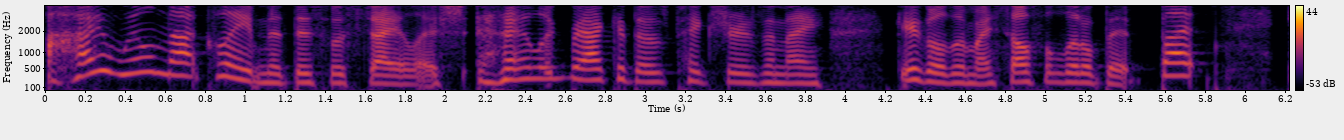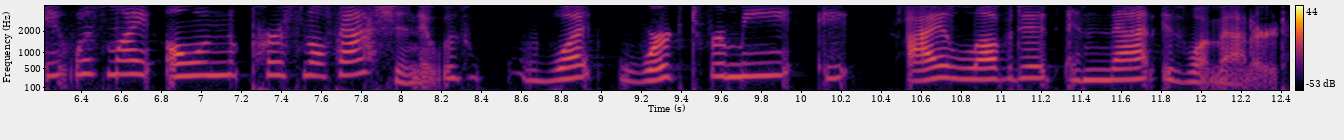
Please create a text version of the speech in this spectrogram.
I will not claim that this was stylish, and I look back at those pictures and I giggle to myself a little bit, but it was my own personal fashion. It was what worked for me. It, I loved it, and that is what mattered.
